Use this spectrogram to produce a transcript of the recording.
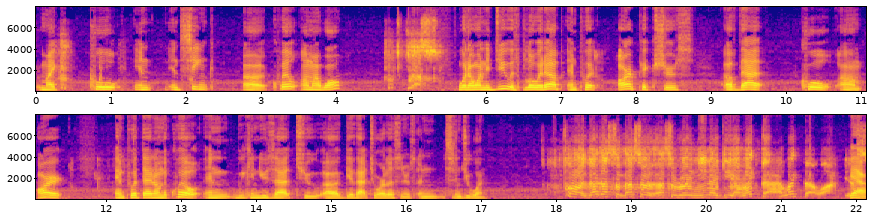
my cool in NSYNC uh, quilt on my wall? Yes. What I want to do is blow it up and put our pictures of that cool um, art and put that on the quilt, and we can use that to uh, give that to our listeners and send you one. Oh, that, that's a, that's a that's a really neat idea. I like that. I like that a lot. Yes. Yeah,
